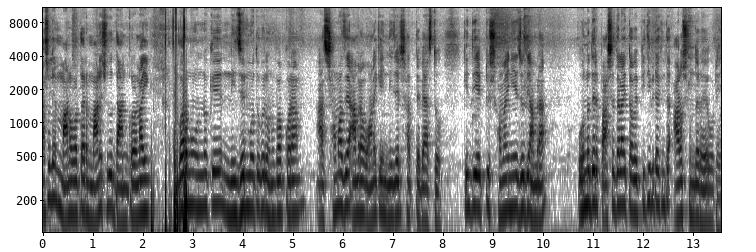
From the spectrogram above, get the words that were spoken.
আসলে মানবতার মানে শুধু দান করা নাই, বরং অন্যকে নিজের মতো করে অনুভব করা। আর সমাজে আমরা অনেকেই নিজের স্বার্থে ব্যস্ত। কিন্তু একটু সময় নিয়ে যদি আমরা অন্যদের পাশে দাঁড়াই, তবে পৃথিবীটা কিন্তু আরও সুন্দর হয়ে ওঠে।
